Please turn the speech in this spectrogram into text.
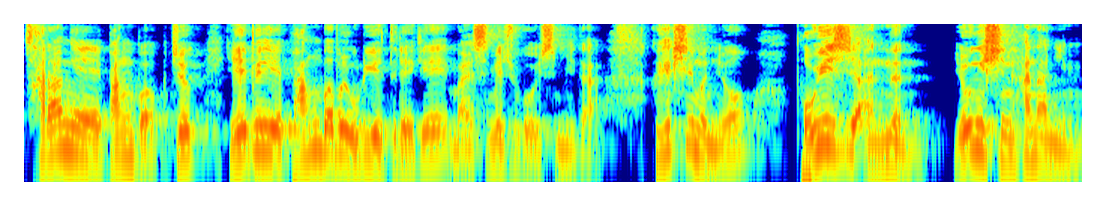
사랑의 방법, 즉 예배의 방법을 우리들에게 말씀해 주고 있습니다. 그 핵심은요. 보이지 않는 영이신 하나님,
